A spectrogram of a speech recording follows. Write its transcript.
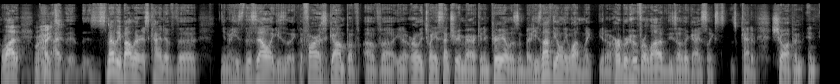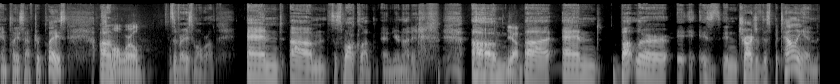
A lot of right. I, smedley butler is kind of the you know he's the zealot he's like the Forrest Gump of of uh, you know early 20th century American imperialism but he's not the only one. Like you know Herbert Hoover a lot of these other guys like kind of show up in, in, in place after place. Um, small world. it's a very small world and um, it's a small club, and you're not in it. um, yeah. Uh, and Butler is in charge of this battalion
